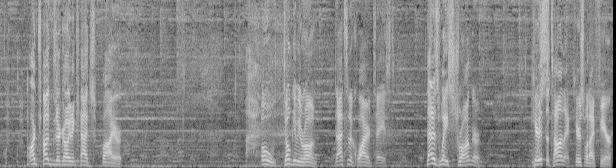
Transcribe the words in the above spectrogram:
our tongues are going to catch fire. Oh, don't get me wrong. That's an acquired taste. That is way stronger Here's with the tonic. here's what I fear.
